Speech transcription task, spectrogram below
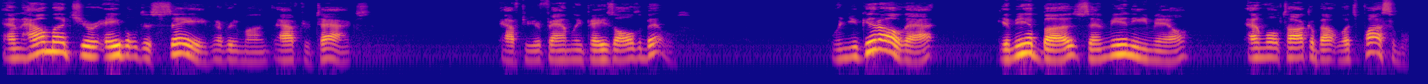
and how much you're able to save every month after tax, after your family pays all the bills. When you get all that, give me a buzz, send me an email, and we'll talk about what's possible.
